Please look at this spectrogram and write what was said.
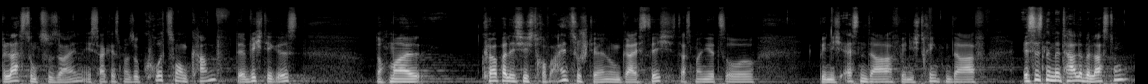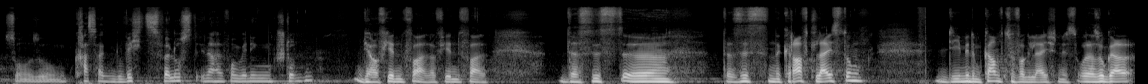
Belastung zu sein. Ich sage jetzt mal so kurz vorm Kampf, der wichtig ist, nochmal körperlich sich darauf einzustellen und geistig, dass man jetzt so wen ich essen darf, wen ich trinken darf. Ist es eine mentale Belastung, so, so ein krasser Gewichtsverlust innerhalb von wenigen Stunden? Ja, auf jeden Fall, auf jeden Fall. Das ist, äh, das ist eine Kraftleistung, die mit dem Kampf zu vergleichen ist oder sogar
